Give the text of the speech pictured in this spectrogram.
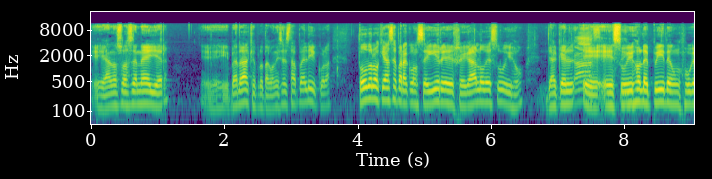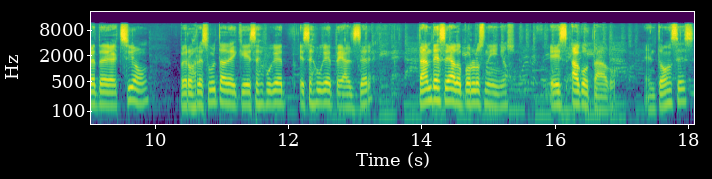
eh, Arnold Schwarzenegger, eh, ¿verdad?, que protagoniza esta película. Todo lo que hace para conseguir el regalo de su hijo, ya que él, Ah, eh, sí, eh, su hijo le pide un juguete de acción, pero resulta de que ese juguete, ese juguete al ser tan deseado por los niños, es agotado. Entonces,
